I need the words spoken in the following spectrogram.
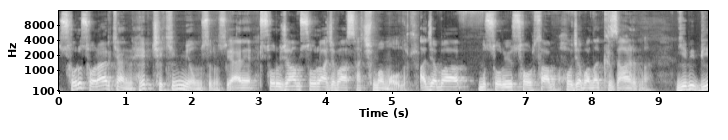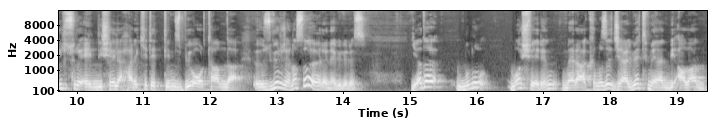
soru sorarken hep çekinmiyor musunuz? Yani soracağım soru acaba saçma mı olur? Acaba bu soruyu sorsam hoca bana kızar mı? gibi bir sürü endişeyle hareket ettiğimiz bir ortamda özgürce nasıl öğrenebiliriz? Ya da bunu boş verin merakımızı celbetmeyen bir alan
